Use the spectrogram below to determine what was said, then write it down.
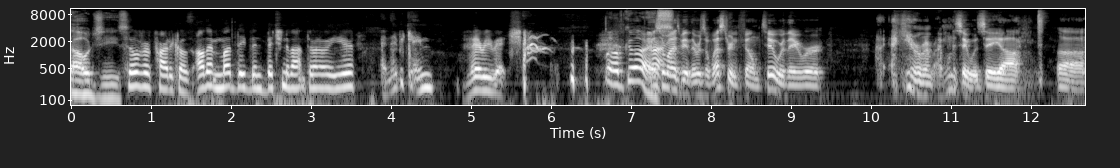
oh, jeez. silver particles. All that mud they'd been bitching about and throwing away a year, and they became very rich. Well, of course. This reminds me, there was a Western film too where they were. I, I can't remember. I want to say it was a. Uh, uh,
